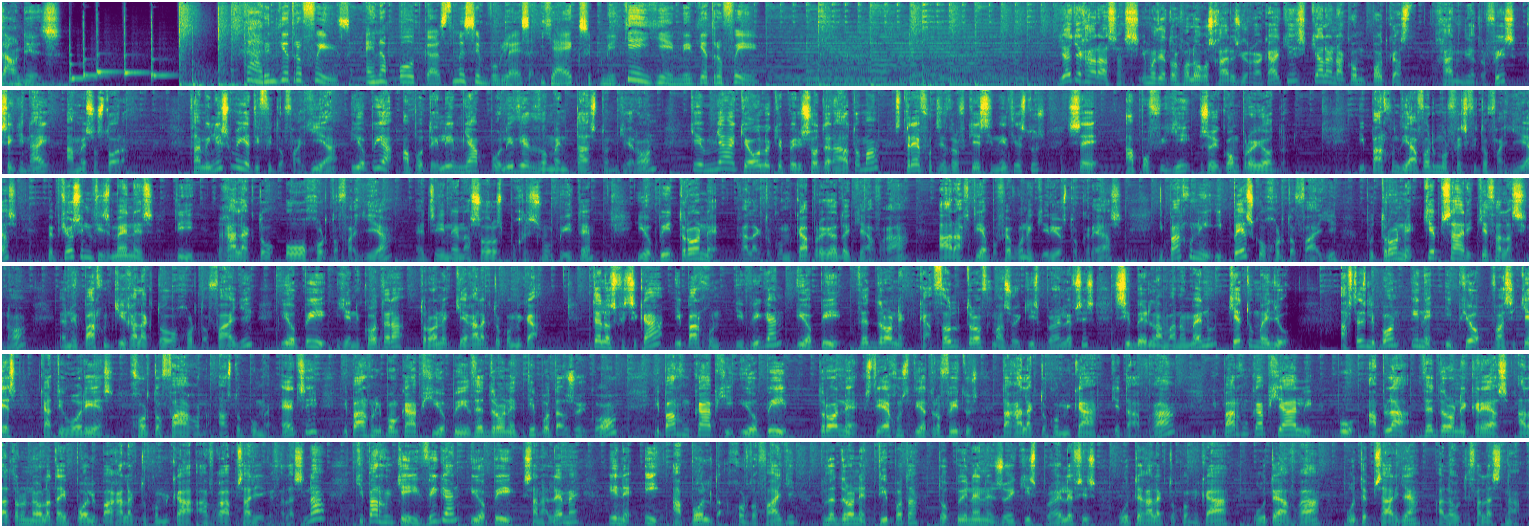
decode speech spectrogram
sound is. Χάριν Διατροφής, ένα podcast με σύμβουλες για έξυπνη και υγιεινή διατροφή. Γεια και χαρά σας. Είμαι ο διατροφολόγος Χάρης Γιωργακάκης και άλλο ένα ακόμη podcast Χάριν Διατροφής ξεκινάει αμέσως τώρα. Θα μιλήσουμε για τη φυτοφαγία, η οποία αποτελεί μια πολύ διαδεδομένη τάση των καιρών και μια και όλο και περισσότερα άτομα στρέφουν τις διατροφικές συνήθειες τους σε αποφυγή ζωικών προϊόντων. Υπάρχουν διάφοροι μορφές φυτοφαγίας, με πιο συνηθισμένες τη γαλακτοοχορτοφαγία, έτσι είναι ένας όρος που χρησιμοποιείται, οι οποίοι τρώνε γαλακτοκομικά προϊόντα και αυγά, άρα αυτοί αποφεύγουν κυρίως το κρέας. Υπάρχουν οι πέσκο-χορτοφάγοι που τρώνε και ψάρι και θαλασσινό, ενώ υπάρχουν και οι γαλακτοχορτοφάγοι οι οποίοι γενικότερα τρώνε και γαλακτοκομικά. Τέλος φυσικά υπάρχουν οι vegan οι οποίοι δεν τρώνε καθόλου τρόφιμα ζωικής προέλευσης συμπεριλαμβανομένου και του μελιού. Αυτές λοιπόν είναι οι πιο βασικές κατηγορίες χορτοφάγων ας το πούμε έτσι. Υπάρχουν λοιπόν κάποιοι οι οποίοι δεν τρώνε τίποτα ζωικό. Υπάρχουν κάποιοι οι οποίοι τρώνε, έχουν στη διατροφή τους τα γαλακτοκομικά και τα αυγά. Υπάρχουν κάποιοι άλλοι που απλά δεν τρώνε κρέας, αλλά τρώνε όλα τα υπόλοιπα γαλακτοκομικά αυγά, ψάρια και θαλασσινά. Και υπάρχουν και οι vegan, οι οποίοι, ξαναλέμε, είναι οι απόλυτα χορτοφάγοι που δεν τρώνε τίποτα το οποίο να είναι ζωικής προέλευσης, ούτε γαλακτοκομικά, ούτε αυγά, ούτε ψάρια, αλλά ούτε θαλασσινά.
